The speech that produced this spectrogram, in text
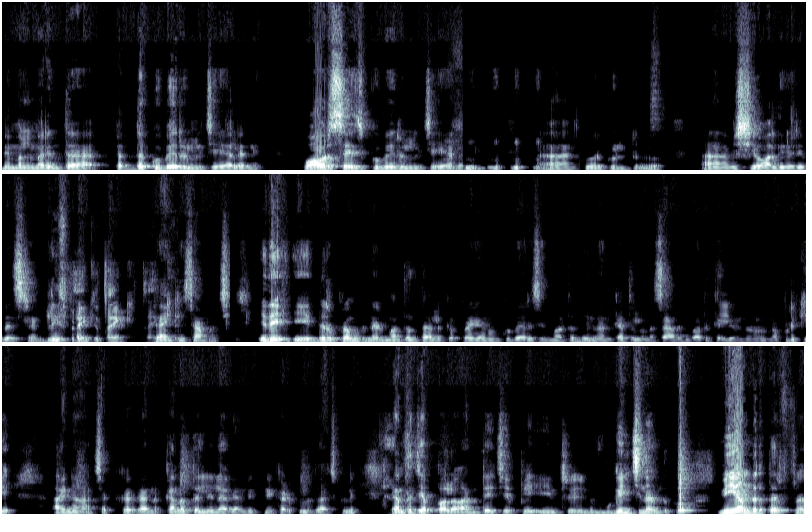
మిమ్మల్ని మరింత పెద్ద కుబేరుల్ని చేయాలని ఓవర్ సైజ్ కుబేరుల్ని చేయాలని కోరుకుంటూ wish you all the very best అండి please thank you thank you thank you so much ఇది ఈ ఇద్దరు ప్రముఖ నిర్మాతల తాలూకా ప్రయాణం కుబేర సినిమాతో దీని వెనకతలు ఉన్న సాధక బాధకల్లి ఉన్నప్పటికీ ఆయన చక్కగా కన్న తల్లిలాగా అన్నింటినీ కడుపులో దాచుకుని ఎంత చెప్పాలో అంతే చెప్పి ఈ ఇంటర్వ్యూని ముగించినందుకు మీ అందరి తరఫున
